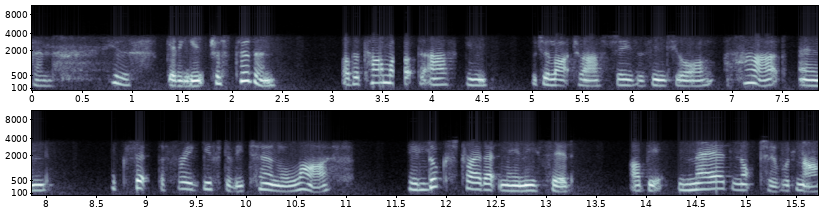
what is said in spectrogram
and he was getting interested. And by the time I got to ask him, Would you like to ask Jesus into your heart? And accept the free gift of eternal life, he looked straight at me and he said, I'd be mad not to, wouldn't I?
